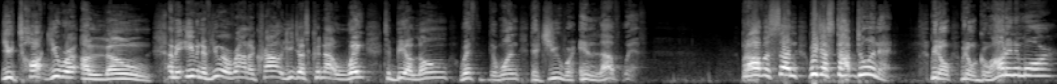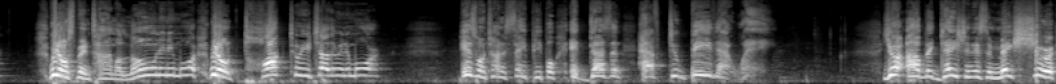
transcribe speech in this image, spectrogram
You talked, you were alone. I mean, even if you were around a crowd, you just could not wait to be alone with the one that you were in love with. But all of a sudden, we just stopped doing that. We don't, we don't go out anymore. We don't spend time alone anymore. We don't talk to each other anymore. Here's what I'm trying to say, people it doesn't have to be that way. Your obligation is to make sure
